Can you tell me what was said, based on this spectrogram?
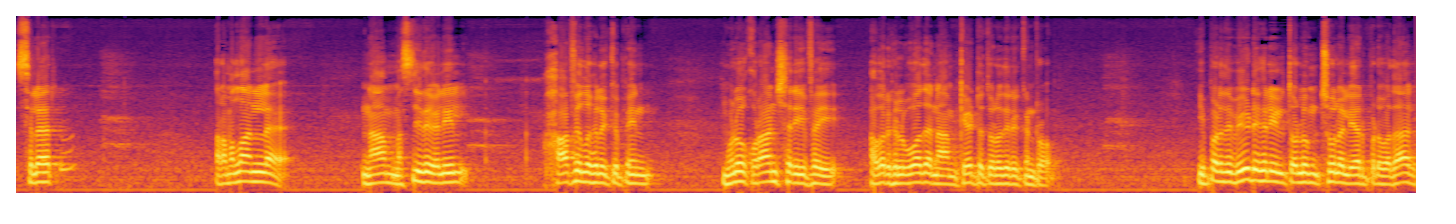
சிலர் ரமலானில் நாம் மஸ்ஜிதுகளில் ஹாஃபில்களுக்கு பின் முழு குரான் ஷரீஃபை அவர்கள் ஓத நாம் கேட்டு தொழுதிருக்கின்றோம். இப்பொழுது வீடுகளில் தொழும் சூழல் ஏற்படுவதால்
